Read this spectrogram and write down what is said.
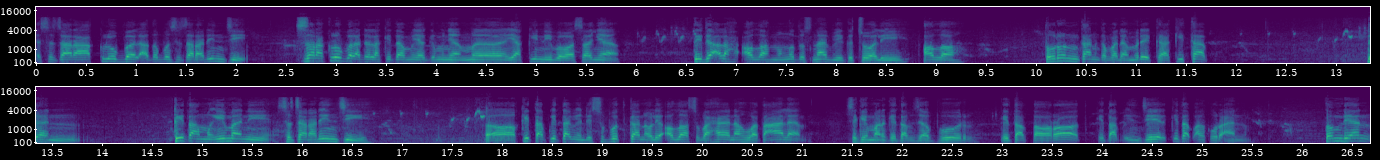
secara global ataupun secara rinci. Secara global adalah kita meyakini, meyakini bahwasanya tidaklah Allah mengutus nabi kecuali Allah turunkan kepada mereka kitab dan kita mengimani secara rinci uh, kitab-kitab uh, yang disebutkan oleh Allah Subhanahu wa taala sebagaimana kitab Zabur, kitab Taurat, kitab Injil, kitab Al-Qur'an. Kemudian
